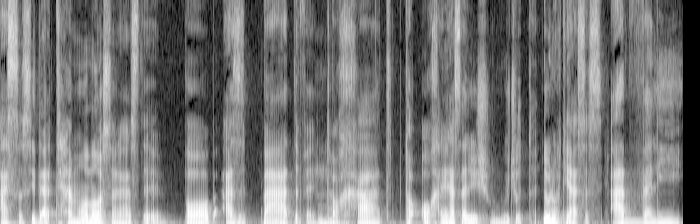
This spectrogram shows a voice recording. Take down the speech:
اساسی در تمام آثار هست باب از بعد تا خط تا آخرین اثر ایشون وجود داره. دو نکته اساسی. اولی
